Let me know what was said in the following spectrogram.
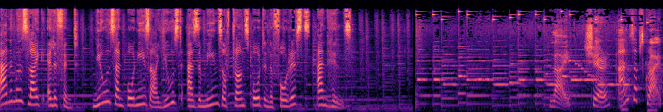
Animals like elephant, mules and ponies are used as the means of transport in the forests and hills. Like, share and subscribe.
